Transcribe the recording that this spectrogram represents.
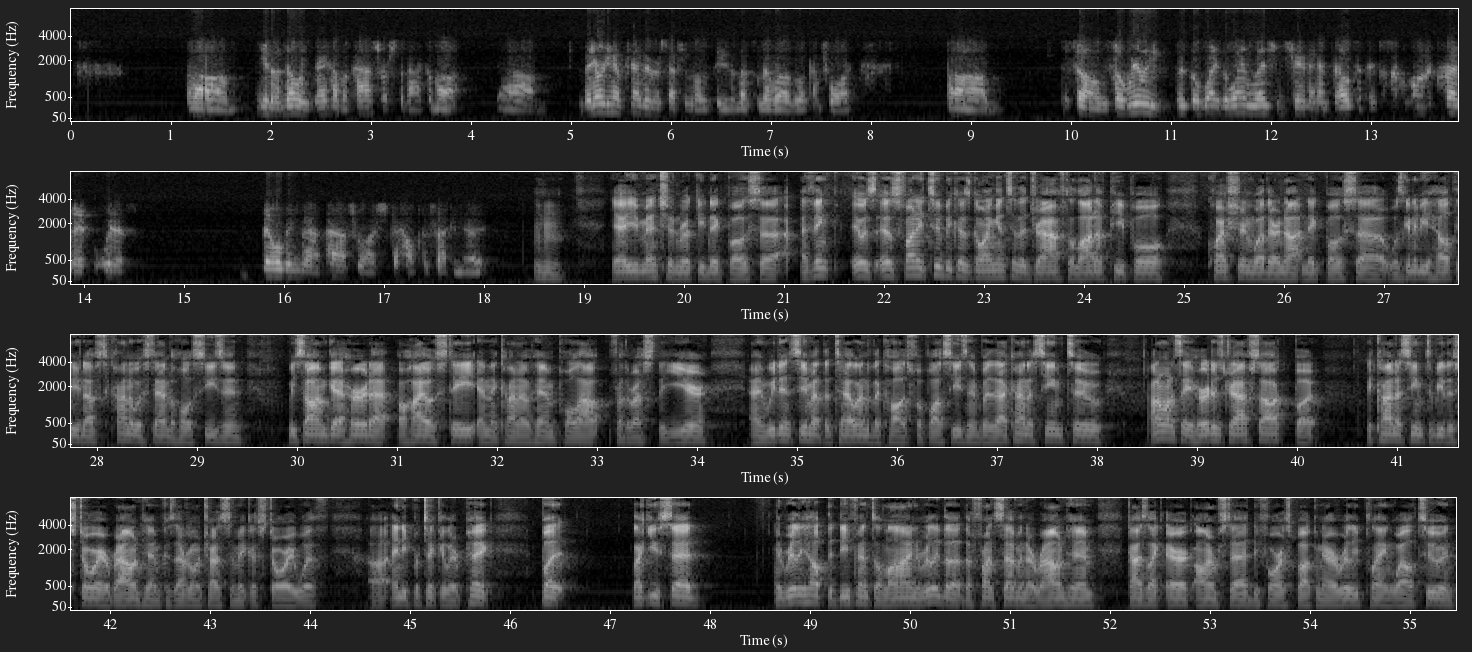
um, you know, knowing they have a pass rush to back them up. Um, they already have 10 interceptions on the season. That's the number I was looking for. Um, so, so really, the, way the way Lynch and Shanahan built it, they deserve a lot of credit with building that pass rush to help the secondary. Mm-hmm. Yeah, you mentioned rookie Nick Bosa. I think it was it was funny too because going into the draft, a lot of people questioned whether or not Nick Bosa was going to be healthy enough to kind of withstand the whole season. We saw him get hurt at Ohio State and then kind of him pull out for the rest of the year. And we didn't see him at the tail end of the college football season, but that kind of seemed to, I don't want to say hurt his draft stock, but it kind of seemed to be the story around him because everyone tries to make a story with uh, any particular pick. But like you said, it really helped the defensive line and really the, the front seven around him. Guys like Arik Armstead, DeForest Buckner are really playing well too. And,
